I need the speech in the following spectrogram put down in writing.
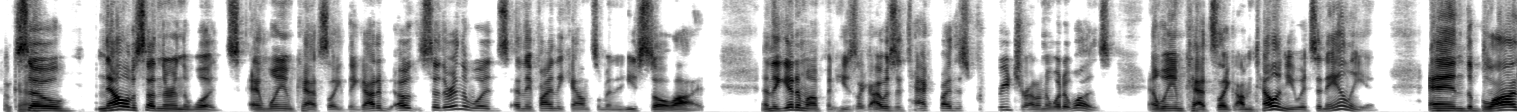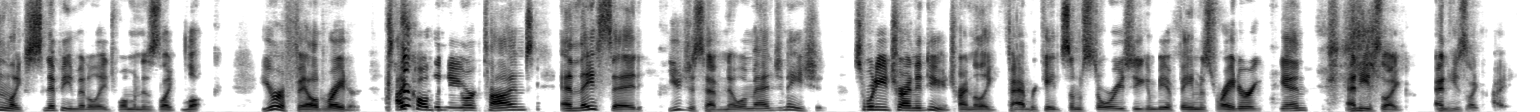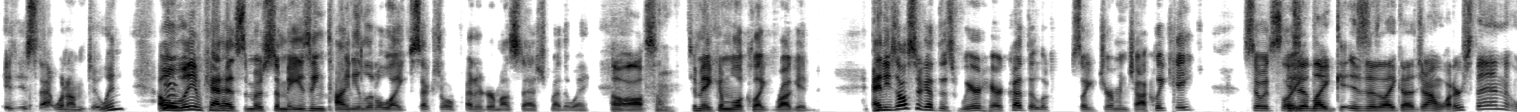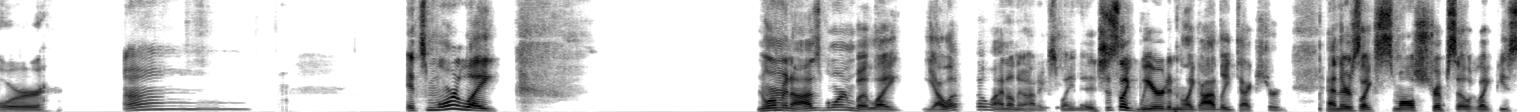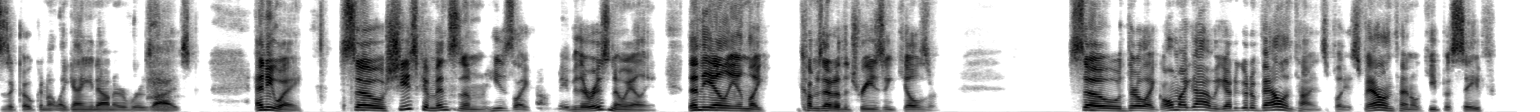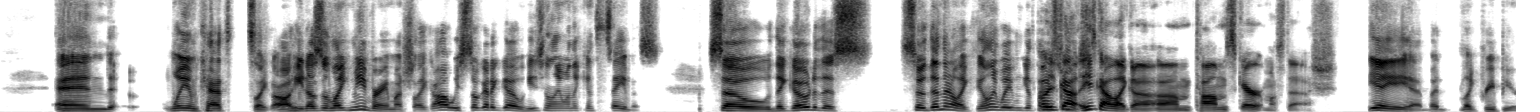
okay. So now all of a sudden they're in the woods, and William Katt's like, they got to. Oh, so they're in the woods, and they find the councilman, and he's still alive. And they get him up, and he's like, I was attacked by this creature. I don't know what it was. And William Katt's like, I'm telling you, it's an alien. And the blonde, like snippy middle aged woman is like, Look, you're a failed writer. I called the New York Times, and they said, You just have no imagination. So what are you trying to do? You're trying to like fabricate some story so you can be a famous writer again? And he's like, and he's like, I, is is that what I'm doing? Oh, well, William Katt has the most amazing tiny little like sexual predator mustache, by the way, oh, awesome. to make him look like rugged. And he's also got this weird haircut that looks like German chocolate cake. So it's like, is it like is it like a John Waters then or uh, it's more like Norman Osborn, but like yellow. I don't know how to explain it. It's just like weird and like oddly textured. And there's like small strips that look like pieces of coconut like hanging down over his eyes. Anyway, so she's convincing him. He's like, oh, maybe there is no alien. Then the alien like comes out of the trees and kills her. So they're like, oh my god, we got to go to Valentine's place. Valentine will keep us safe. And William Katt's like, oh, he doesn't like me very much. Like, oh, we still got to go. He's the only one that can save us. So they go to this. So then they're like, the only way we can get oh he's got he's got like a um Tom Skerritt mustache. yeah, yeah, yeah, but like creepier.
